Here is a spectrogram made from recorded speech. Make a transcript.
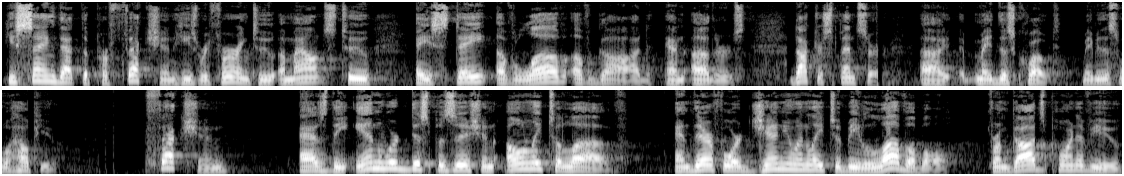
He's saying that the perfection he's referring to amounts to a state of love of God and others. Dr. Spencer uh, made this quote. Maybe this will help you. Perfection as the inward disposition only to love and therefore genuinely to be lovable from God's point of view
